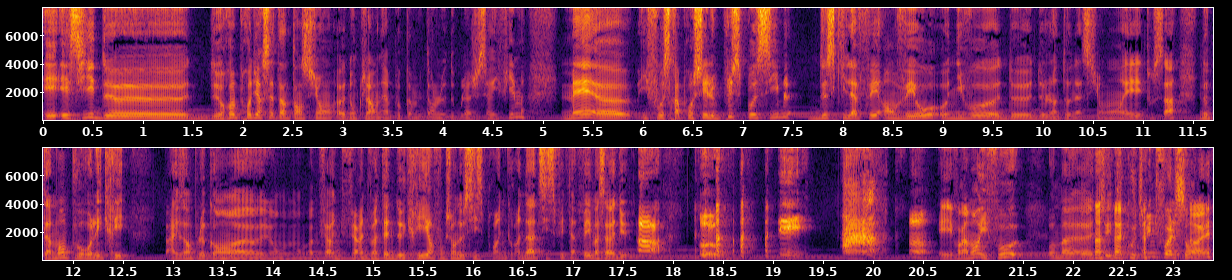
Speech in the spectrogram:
et essayer de, de reproduire cette intention. Euh, donc là, on est un peu comme dans le doublage de série-film, mais euh, il faut se rapprocher le plus possible de ce qu'il a fait en VO au niveau de, de l'intonation et tout ça, notamment pour les cris. Par exemple, quand euh, on, va faire une, faire une vingtaine de cris en fonction de s'il se prend une grenade, s'il se fait taper, bah, ça va du Ah Et Ah Et vraiment, il faut. oh, euh, tu écoutes une fois le son, Ouais.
